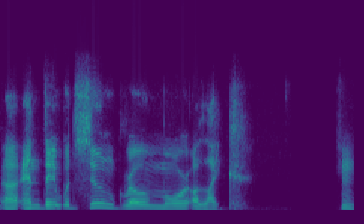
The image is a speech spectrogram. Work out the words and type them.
Uh, and they would soon grow more alike. Hmm.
